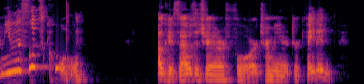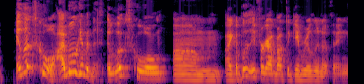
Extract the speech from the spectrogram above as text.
mean, this looks cool. Okay, so that was a trailer for Terminator Dark Fate. It looks cool. I will give it this. It looks cool. Um, I completely forgot about the Gabriel Luna thing.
